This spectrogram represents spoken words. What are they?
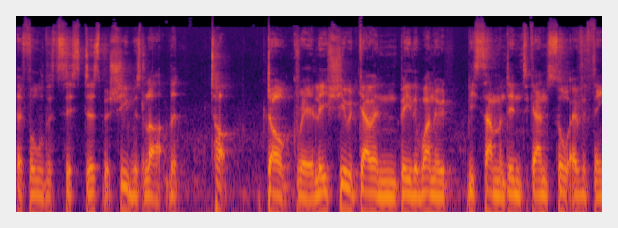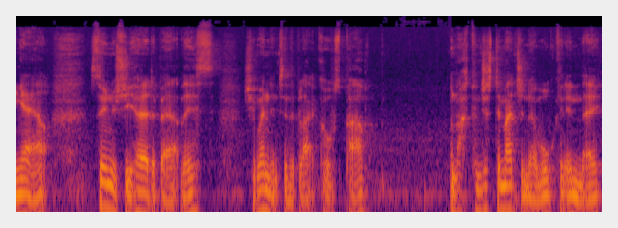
of all the sisters, but she was like the top dog, really. She would go and be the one who'd be summoned in to go and sort everything out. As soon as she heard about this, she went into the Black Horse pub, and I can just imagine her walking in there,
